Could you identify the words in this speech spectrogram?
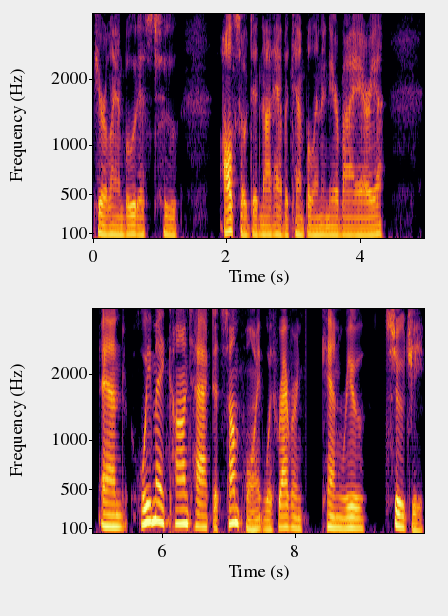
Pure Land Buddhists who also did not have a temple in a nearby area. And we made contact at some point with Reverend Kenryu Tsuji,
